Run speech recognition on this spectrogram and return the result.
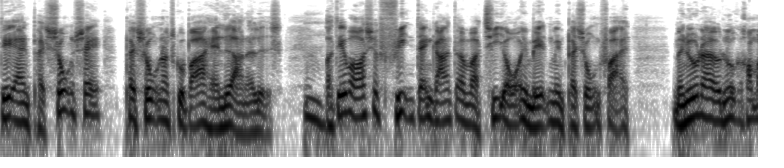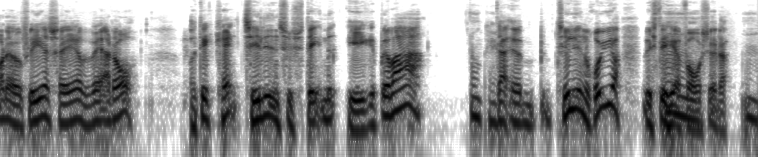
Det er en personsag. Personerne skulle bare handle anderledes. Mm. Og det var også fint dengang, der var 10 år imellem en personfejl. Men nu, der jo, nu kommer der jo flere sager hvert år, og det kan tilliden til systemet ikke bevare. Okay. Der, øh, tilliden ryger, hvis det mm. her fortsætter. Mm.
